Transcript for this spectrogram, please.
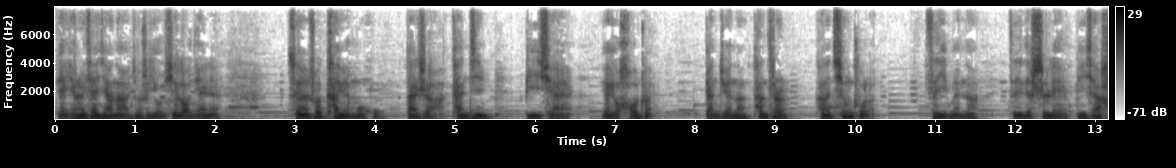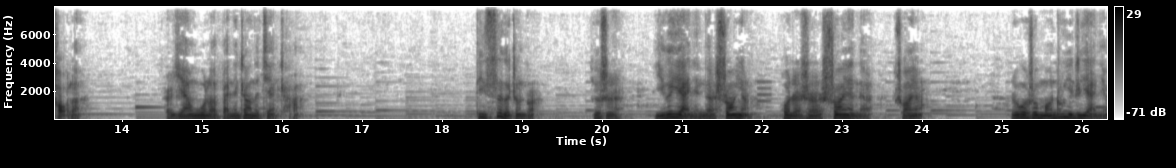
典型的现象呢，就是有些老年人虽然说看远模糊，但是啊，看近比以前要有好转，感觉呢看字儿看得清楚了，自以为呢自己的视力比以前好了，而延误了白内障的检查。第四个症状，就是一个眼睛的双影，或者是双眼的双影。如果说蒙住一只眼睛，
